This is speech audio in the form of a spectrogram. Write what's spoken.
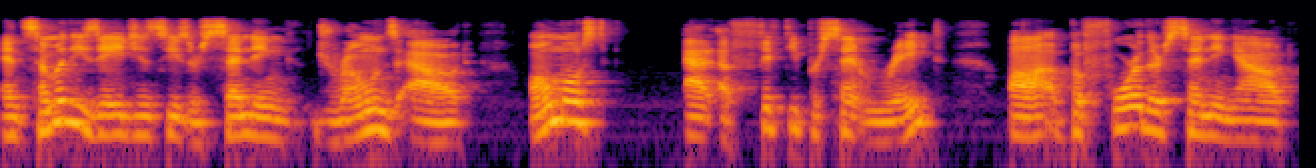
And some of these agencies are sending drones out almost at a 50% rate uh, before they're sending out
